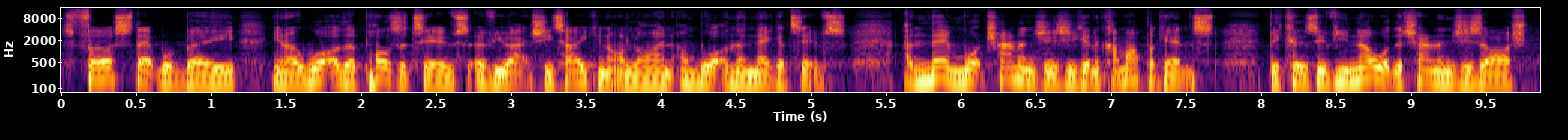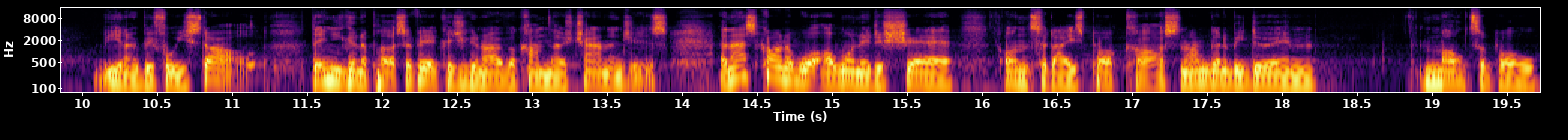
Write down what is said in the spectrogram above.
First step would be, you know, what are the positives of you actually taking it online and what are the negatives? And then what challenges you're going to come up against. Because if you know what the challenges are, you know, before you start, then you're going to persevere because you're going to overcome those challenges. And that's kind of what I wanted to share on today's podcast. And I'm going to be doing multiple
